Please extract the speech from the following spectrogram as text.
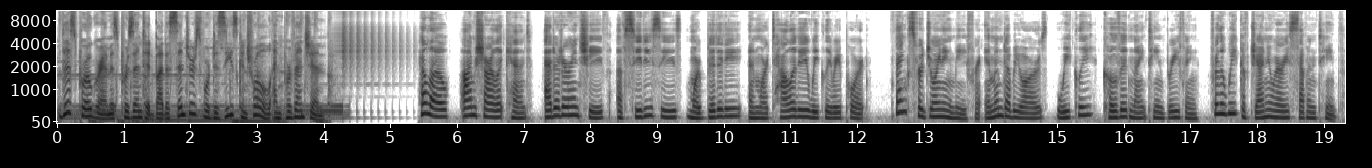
This program is presented by the Centers for Disease Control and Prevention. Hello, I'm Charlotte Kent, Editor in Chief of CDC's Morbidity and Mortality Weekly Report. Thanks for joining me for MMWR's weekly COVID 19 briefing for the week of January 17th.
